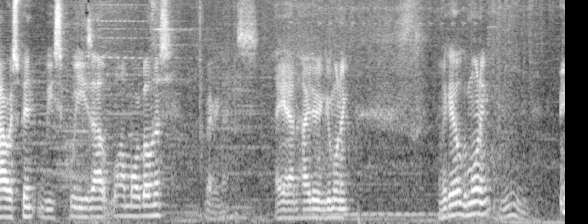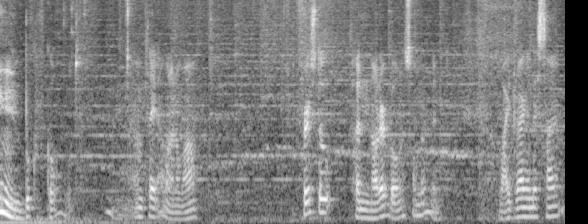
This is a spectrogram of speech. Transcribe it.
Power spin, we squeeze out one more bonus. Very nice. Hey, Ann, how you doing? Good morning. Miguel, good morning. Mm. Book of Gold. I haven't played that one in a while. First though, another bonus on Merlin. White Dragon this time.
